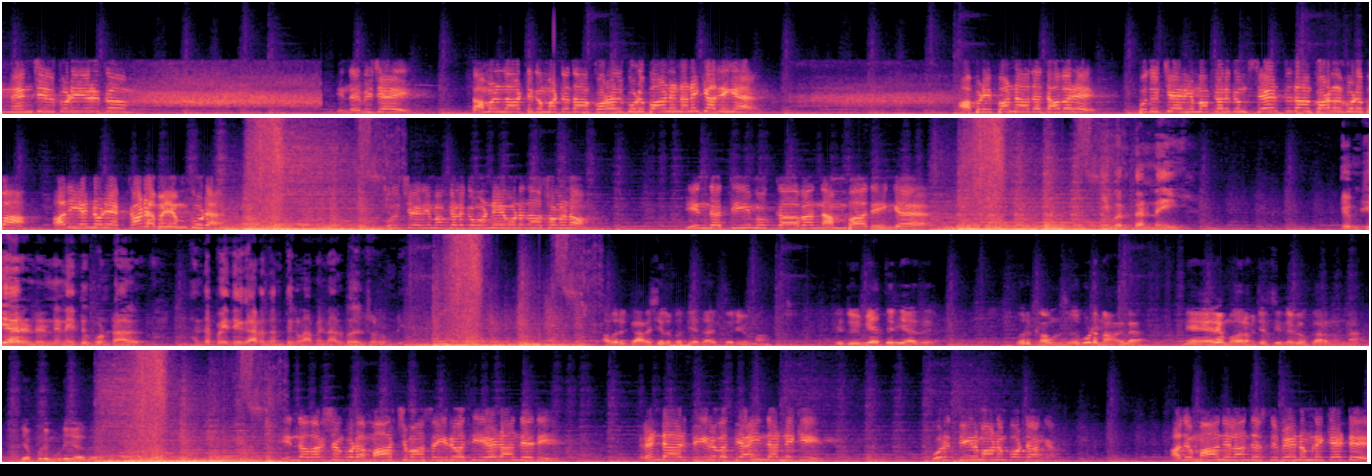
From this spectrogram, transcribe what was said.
என் நெஞ்சில் குடியிருக்கும். இந்த விஜய் தமிழ்நாட்டுக்கு மட்டும் தான் குரல் கொடுப்பான்னு நினைக்காதீங்க. அப்படி பண்ணாத தவறு புதுச்சேரி மக்களுக்கும் சேர்த்து தான் குரல் கொடுப்பான். அது என்னுடைய கடமையும் கூட. புதுச்சேரி மக்களுக்கு ஒன்னே ஒன்று தான் சொல்லணும். இந்த திமுகவை நம்பாதீங்க. இவர் தன்னை எம்ஜிஆர் என்று நினைத்து கொண்டால் அந்த பைத்தியகாரத்தனத்துக்கெல்லாம் என்னால் பதில் சொல்ல முடியும். அவருக்கு அரசியலை பற்றி ஏதாவது தெரியுமா? எதுவுமே தெரியாது. ஒரு கவுன்சிலர் கூட நாங்கல நேரே முதலமைச்சர் சீட்டில் போய் உட்காரணும்னா எப்படி முடியாது? இந்த வருஷம் கூட மார்ச் மாசம் இருபத்தி ஏழாம் தேதி ரெண்டாயிரத்தி இருபத்தி ஐந்து அன்னைக்கு ஒரு தீர்மானம் போட்டாங்க. அது மாநில அந்தஸ்து வேணும்னு கேட்டு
